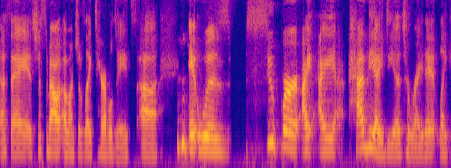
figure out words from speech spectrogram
essay. It's just about a bunch of like terrible dates. Uh it was super i i had the idea to write it like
